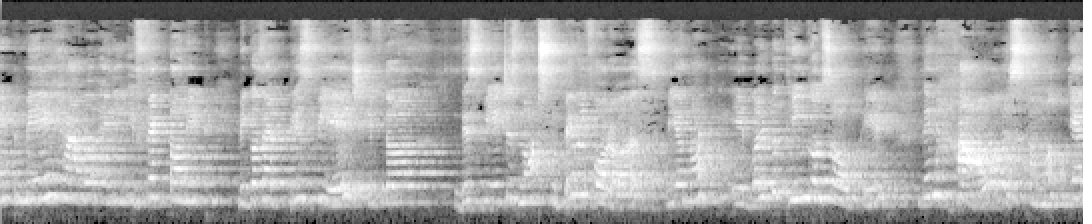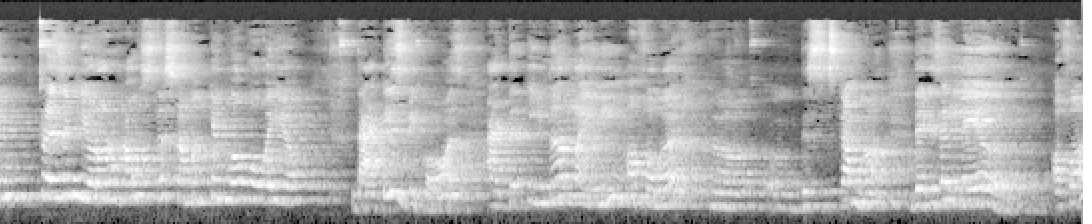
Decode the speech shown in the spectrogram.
it may have any effect on it because at this pH, if the this pH is not suitable for us, we are not able to think also of it, then how our stomach can present here or how the stomach can work over here? That is because at the inner lining of our uh, uh, this stomach, there is a layer of a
